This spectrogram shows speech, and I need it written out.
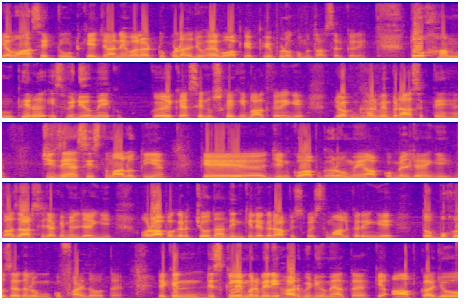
या वहाँ से टूट के जाने वाला टुकड़ा जो है, वो आपके फेफड़ों को मुतासर करें। तो हम फिर इस वीडियो में एक एक ऐसे नुस्खे की बात करेंगे जो आप घर में बना सकते हैं। चीज़ें ऐसी इस्तेमाल होती हैं कि, जिनको आप घरों में आपको मिल जाएँगी, बाज़ार से जाके मिल जाएँगी, और आप अगर चौदह दिन के लिए अगर आप इसको इस्तेमाल करेंगे तो बहुत ज़्यादा लोगों को फ़ायदा होता है। लेकिन डिस्क्लेमर मेरी हर वीडियो में आता है कि आपका जो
